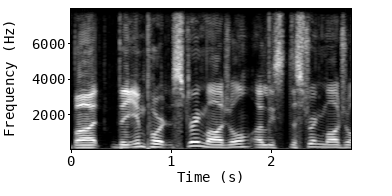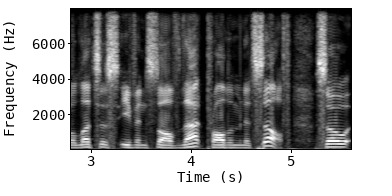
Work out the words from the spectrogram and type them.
But the import string module, at least the string module, lets us even solve that problem in itself. So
